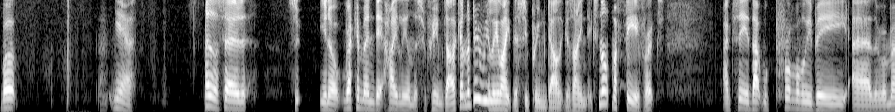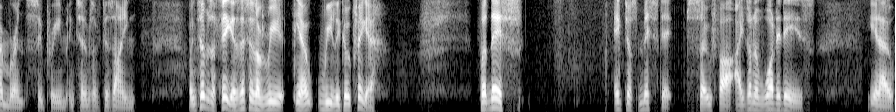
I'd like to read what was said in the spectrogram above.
But yeah. As I said, so, you know, recommend it highly on the Supreme Dalek, and I do really like the Supreme Dalek design. It's not my favourite, I'd say that would probably be uh, the Remembrance Supreme in terms of design. But in terms of figures, this is a real, you know, really good figure. But this, it just missed it so far. I don't know what it is, you know,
